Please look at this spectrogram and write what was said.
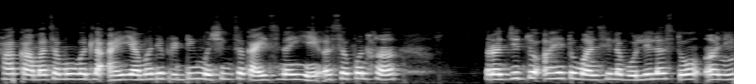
हा कामाचा मोबदला आहे यामध्ये प्रिंटिंग मशीनचं काहीच नाही आहे असं पण हा रणजित जो आहे तो मानसीला बोललेला असतो आणि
